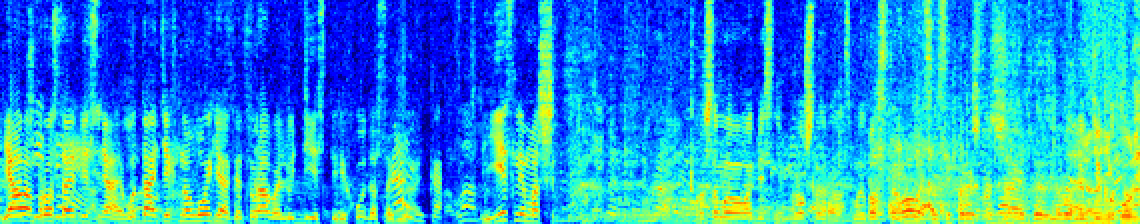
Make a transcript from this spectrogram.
Я вам просто объясняю. Вот та технология, которая людей с перехода согнает. Если машина... Просто мы вам объясним. В прошлый раз мы поставалось, если хорошо сжает народным депутатом.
